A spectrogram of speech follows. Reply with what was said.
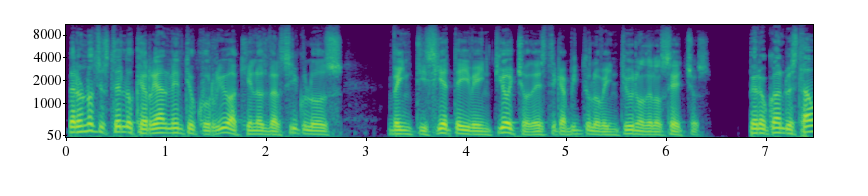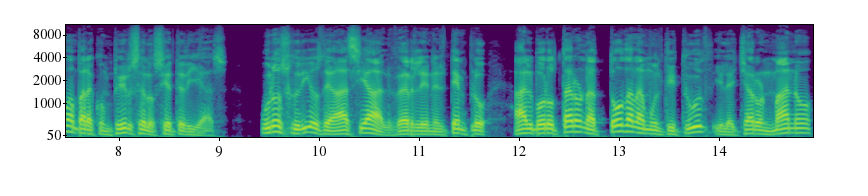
Pero note usted lo que realmente ocurrió aquí en los versículos 27 y 28 de este capítulo 21 de los Hechos. Pero cuando estaban para cumplirse los siete días, unos judíos de Asia, al verle en el templo, alborotaron a toda la multitud y le echaron mano,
